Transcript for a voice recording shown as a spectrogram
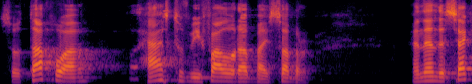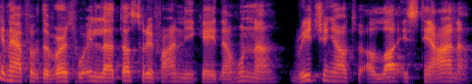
So taqwa has to be followed up by sabr. And then the second half of the verse, وَإِلَّا تَصْرِفْ عَنِّي كَيْدَهُنَّ Reaching out to Allah, isti'ana.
